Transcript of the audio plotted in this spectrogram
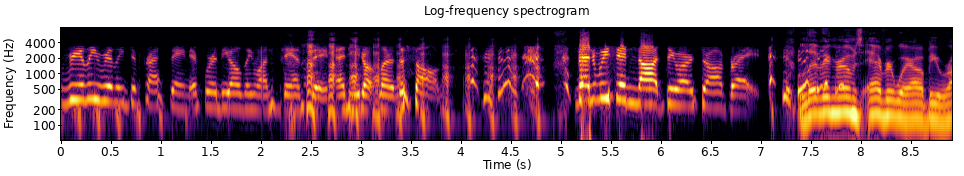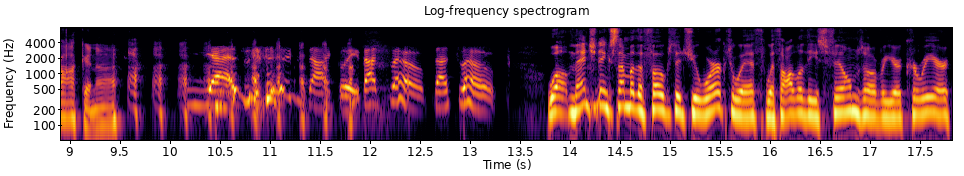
really, really depressing if we're the only ones dancing and you don't learn the song. then we did not do our job right. Living rooms everywhere. I'll be rocking, huh? yes, exactly. That's the hope. That's the hope. Well, mentioning some of the folks that you worked with with all of these films over your career,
